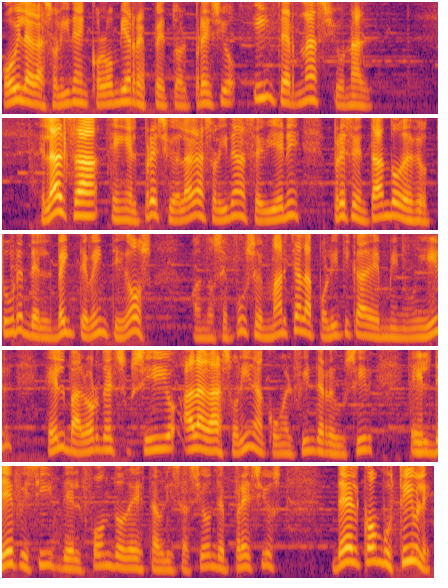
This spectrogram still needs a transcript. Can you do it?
hoy la gasolina en Colombia respecto al precio internacional. El alza en el precio de la gasolina se viene presentando desde octubre del 2022, cuando se puso en marcha la política de disminuir el valor del subsidio a la gasolina con el fin de reducir el déficit del Fondo de Estabilización de Precios del Combustible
